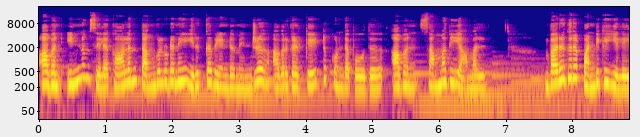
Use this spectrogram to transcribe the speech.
அவன் இன்னும் சில காலம் தங்களுடனே இருக்க வேண்டுமென்று அவர்கள் கேட்டுக்கொண்டபோது அவன் சம்மதியாமல் வருகிற பண்டிகையிலே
